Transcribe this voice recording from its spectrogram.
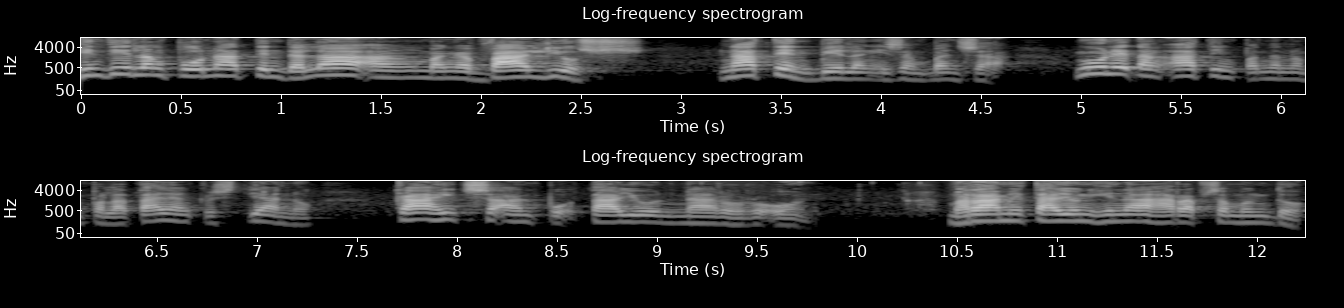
hindi lang po natin dala ang mga values natin bilang isang bansa. Ngunit ang ating pananampalatayang Kristiyano, kahit saan po tayo naroroon. Marami tayong hinaharap sa mundo.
